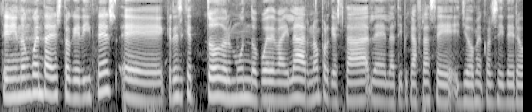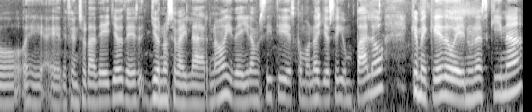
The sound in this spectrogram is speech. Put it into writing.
Teniendo en cuenta esto que dices, eh, ¿crees que todo el mundo puede bailar? ¿no? Porque está la, la típica frase, yo me considero defensora de ello, de yo no sé bailar, ¿no? Y de ir a un sitio y es como, no, yo soy un palo que me quedo en una esquina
